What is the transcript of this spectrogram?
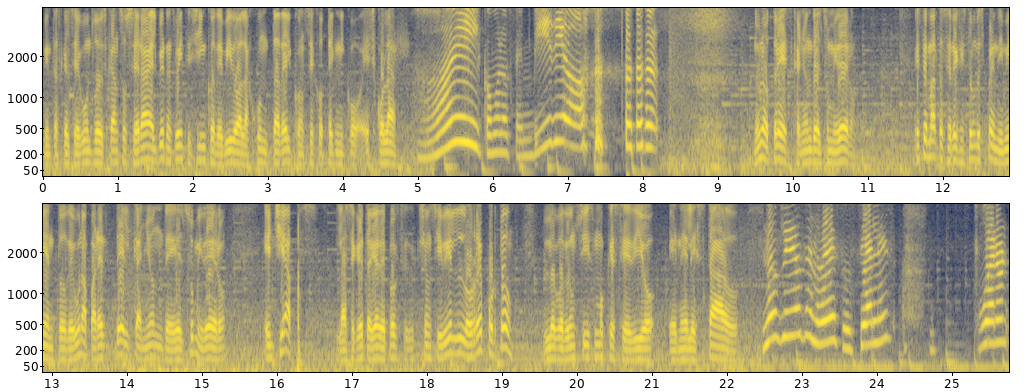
mientras que el segundo descanso será el viernes 25 debido a la junta del Consejo Técnico Escolar. ¡Ay, cómo los envidio! Número 3, Cañón del Sumidero. Este martes se registró un desprendimiento de una pared del cañón de El Sumidero en Chiapas. La Secretaría de Protección Civil lo reportó luego de un sismo que se dio en el estado. Los videos en redes sociales fueron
